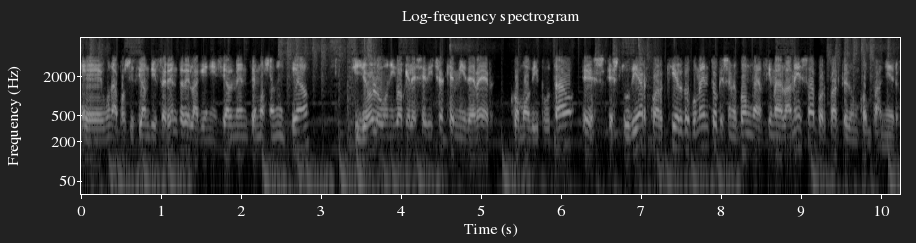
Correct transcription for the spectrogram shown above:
eh, una posición diferente de la que inicialmente hemos anunciado. Y yo lo único que les he dicho es que mi deber como diputado es estudiar cualquier documento que se me ponga encima de la mesa por parte de un compañero.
